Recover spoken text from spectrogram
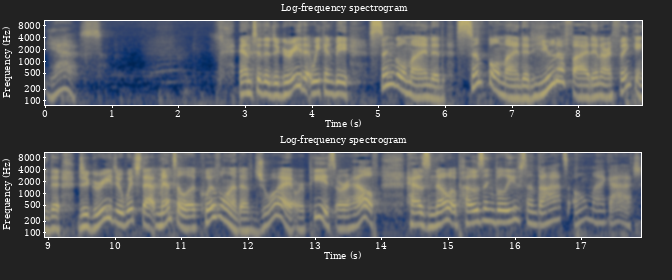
yes. And to the degree that we can be single minded, simple minded, unified in our thinking, the degree to which that mental equivalent of joy or peace or health has no opposing beliefs and thoughts, oh my gosh,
